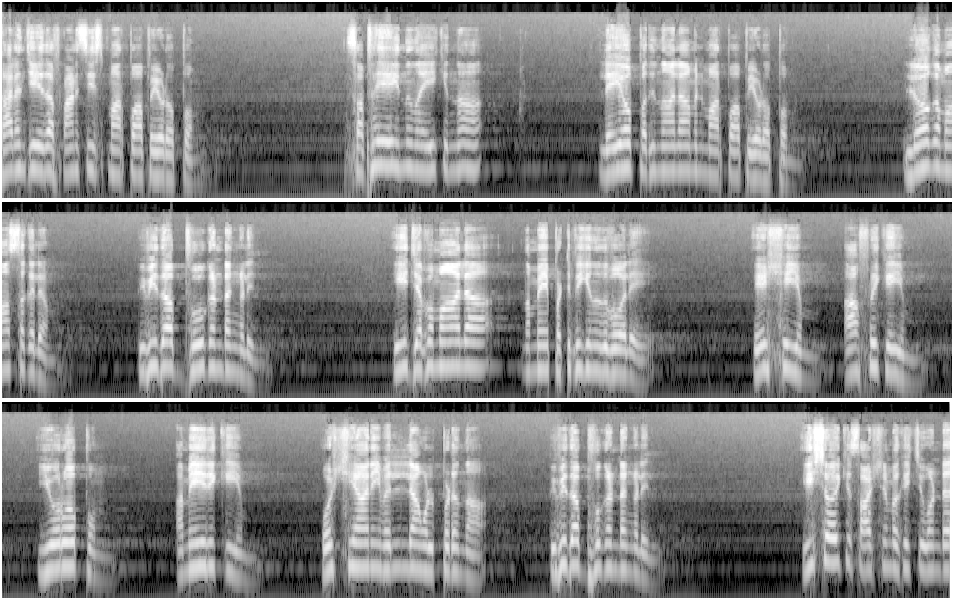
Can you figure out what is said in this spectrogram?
കാലം ചെയ്ത ഫ്രാൻസിസ് മാർപ്പാപ്പയോടൊപ്പം സഭയെ ഇന്ന് നയിക്കുന്ന ലയോ പതിനാലാമൻ മാർപ്പാപ്പയോടൊപ്പം ലോകമാസകലം വിവിധ ഭൂഖണ്ഡങ്ങളിൽ ഈ ജപമാല നമ്മെ പഠിപ്പിക്കുന്നത് പോലെ ഏഷ്യയും ആഫ്രിക്കയും യൂറോപ്പും അമേരിക്കയും ഓഷ്യാനിയും എല്ലാം ഉൾപ്പെടുന്ന വിവിധ ഭൂഖണ്ഡങ്ങളിൽ ഈശോയ്ക്ക് സാക്ഷ്യം വഹിച്ചുകൊണ്ട്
